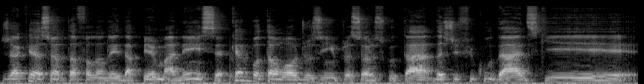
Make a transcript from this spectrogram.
Já que a senhora está falando aí da permanência, quero botar um áudiozinho para a senhora escutar das dificuldades que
